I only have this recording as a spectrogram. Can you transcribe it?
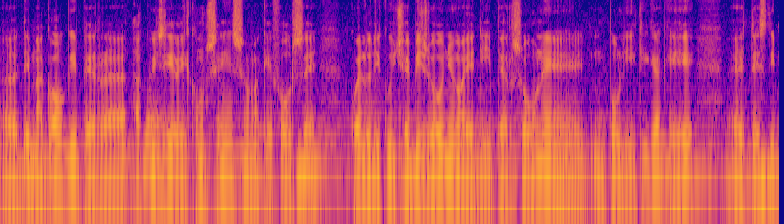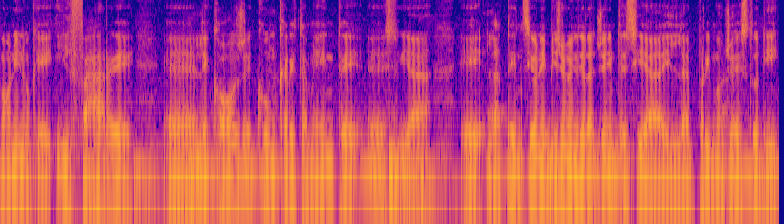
eh, demagoghi per acquisire il consenso, ma che forse quello di cui c'è bisogno è di persone persone in politica che eh, testimonino che il fare eh, le cose concretamente eh, sia, e l'attenzione ai bisogni della gente sia il primo gesto di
